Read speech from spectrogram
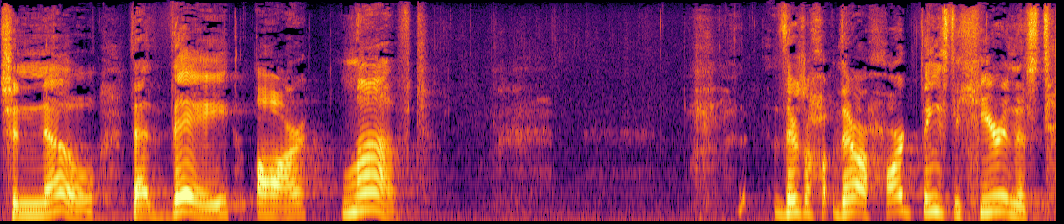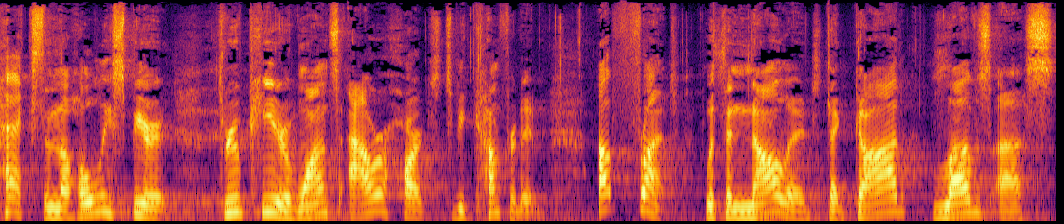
to know that they are loved. There's a, there are hard things to hear in this text, and the Holy Spirit through Peter, wants our hearts to be comforted up front with the knowledge that God loves us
